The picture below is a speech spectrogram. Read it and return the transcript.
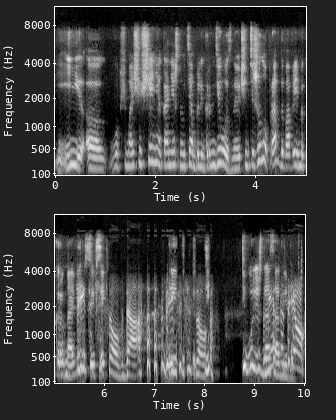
и, э, в общем, ощущения, конечно, у тебя были грандиозные. Очень тяжело, правда, во время коронавируса 30 и всяких... часов, да. 30 часов. Всего лишь до Загреба.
